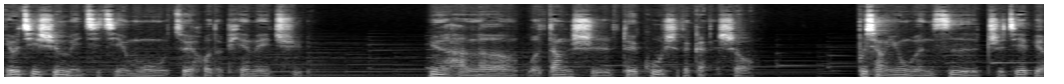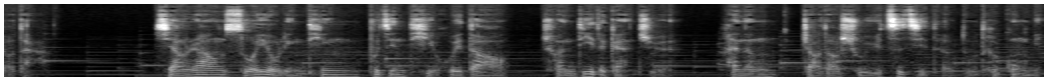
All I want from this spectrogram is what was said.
尤其是每期节目最后的片尾曲，蕴含了我当时对故事的感受，不想用文字直接表达，想让所有聆听不仅体会到传递的感觉。还能找到属于自己的独特共鸣。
